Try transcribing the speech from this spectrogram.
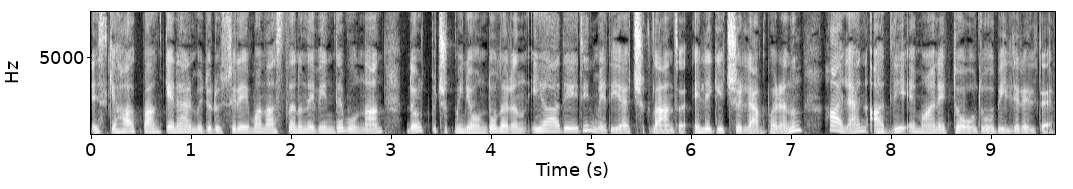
eski Halkbank Genel Müdürü Süleyman Aslan'ın evinde bulunan 4,5 milyon milyon doların iade edilmediği açıklandı. Ele geçirilen paranın halen adli emanette olduğu bildirildi.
